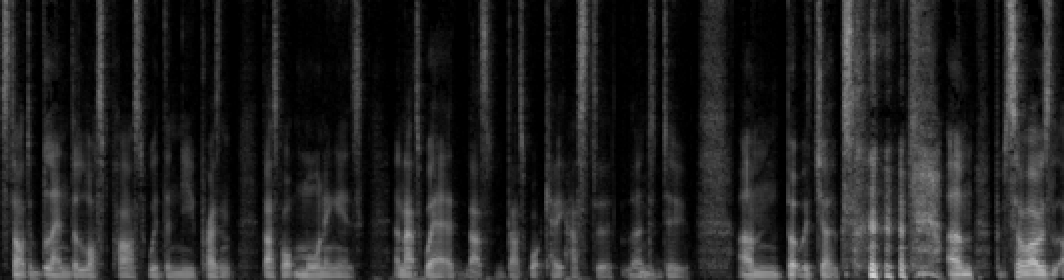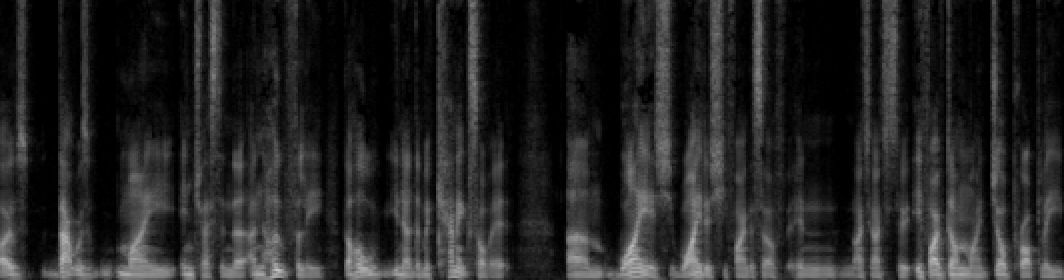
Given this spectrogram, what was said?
start to blend the lost past with the new present, that's what mourning is, and that's where that's that's what Kate has to learn to do, um, but with jokes. um, so I was I was that was my interest in that, and hopefully the whole you know the mechanics of it um, why is she, why does she find herself in 1992? If I've done my job properly,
